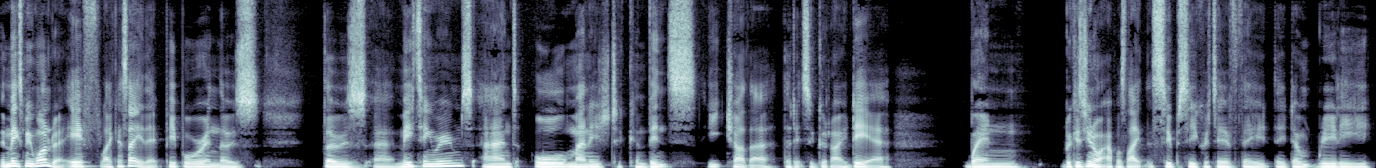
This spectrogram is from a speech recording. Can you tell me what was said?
it makes me wonder if, like I say, that people were in those those uh, meeting rooms and all manage to convince each other that it's a good idea when because you know what Apple's like they're super secretive. They they don't really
